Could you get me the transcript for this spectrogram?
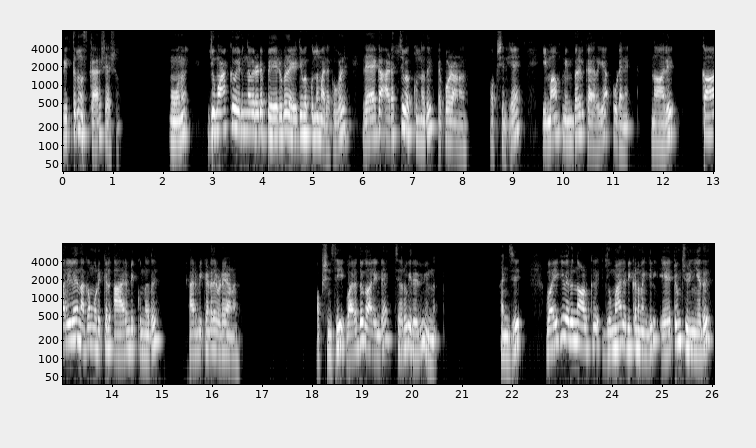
വിത്ര നിസ്കാര ശേഷം. മൂന്ന് ജുമാക്ക് വരുന്നവരുടെ പേരുകൾ എഴുതി വെക്കുന്ന മലക്കുകൾ രേഖ അടച്ചു വെക്കുന്നത് എപ്പോഴാണ്? ഓപ്ഷൻ എ ഇമാം മിമ്പറിൽ കയറിയ ഉടനെ. നാല് കാലിലെ നഖം മുറിക്കൽ ആരംഭിക്കുന്നത് ആരംഭിക്കേണ്ടത് എവിടെയാണ്? ഓപ്ഷൻ സി വലതുകാലിന്റെ ചെറുവിരലിൽ നിന്ന്. അഞ്ച് വൈകി വരുന്ന ആൾക്ക് ജുമാ ലഭിക്കണമെങ്കിൽ ഏറ്റവും ചുരുങ്ങിയത്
